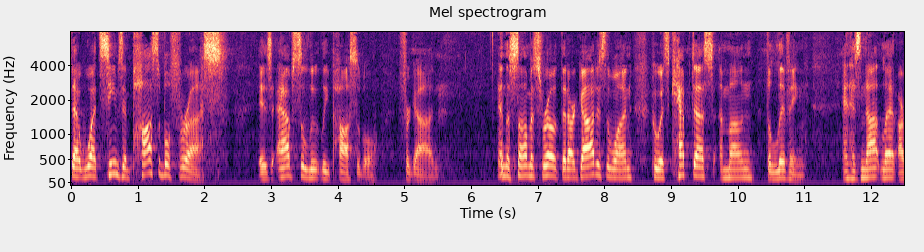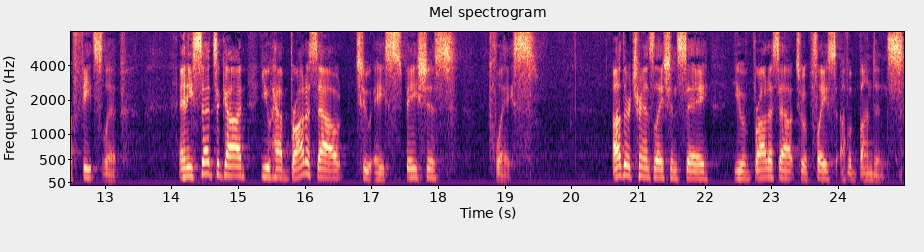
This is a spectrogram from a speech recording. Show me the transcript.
that what seems impossible for us is absolutely possible for God. And the psalmist wrote that our God is the one who has kept us among the living and has not let our feet slip. And he said to God, You have brought us out to a spacious place. Other translations say, You have brought us out to a place of abundance.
